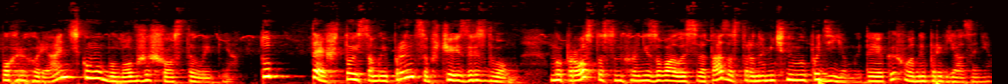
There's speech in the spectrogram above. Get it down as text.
по григоріанському було вже 6 липня. Теж той самий принцип, що і з Різдвом. Ми просто синхронізували свята з астрономічними подіями, до яких вони прив'язані.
